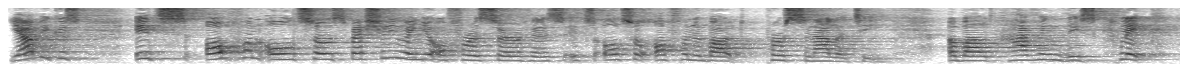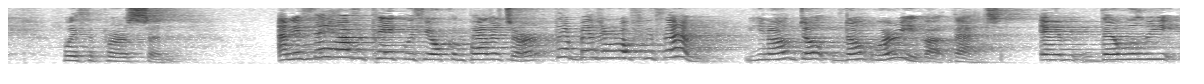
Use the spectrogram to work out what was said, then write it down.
Yeah, because it's often also, especially when you offer a service, it's also often about personality, about having this click with a person. And if they have a click with your competitor, they're better off with them. You know, don't, don't worry about that. Um, there will be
